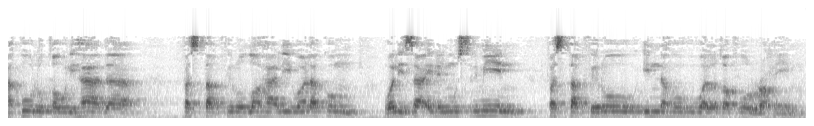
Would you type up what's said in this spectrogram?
Aku lu qawli hadha, fastaghfirullah li walakum walisailil muslimin, fastaghfiruh innahu huwal ghafur rahim.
